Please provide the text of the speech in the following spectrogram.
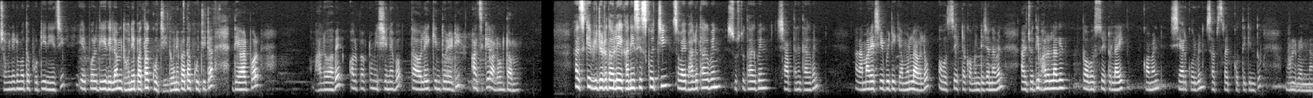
ছ মিনিটের মতো ফুটিয়ে নিয়েছি। এরপর দিয়ে দিলাম ধনে পাতা কুচি। ধনে পাতা কুচিটা দেওয়ার পর ভালোভাবে অল্প একটু মিশিয়ে নেব, তাহলেই কিন্তু রেডি আজকের আলুর দম। আজকে ভিডিওটা তাহলে এখানেই শেষ করছি। সবাই ভালো থাকবেন, সুস্থ থাকবেন, সাবধানে থাকবেন। আর আমার রেসিপিটি কেমন লাগল অবশ্যই একটা কমেন্টে জানাবেন। আর যদি ভালো লাগে তো অবশ্যই একটা লাইক কমেন্ট শেয়ার করবেন। সাবস্ক্রাইব করতে কিন্তু ভুলবেন না।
